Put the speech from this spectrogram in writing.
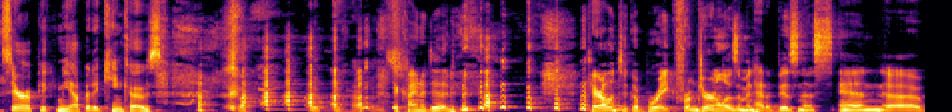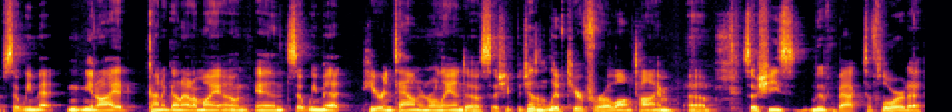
Sarah picked me up at a Kinko's. It, it happens. It kind of did. Carolyn took a break from journalism and had a business, and uh, so we met. You know, I had kind of gone out on my own, and so we met here in town in Orlando. So she, but she hasn't lived here for a long time. Um, so she's moved back to Florida,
